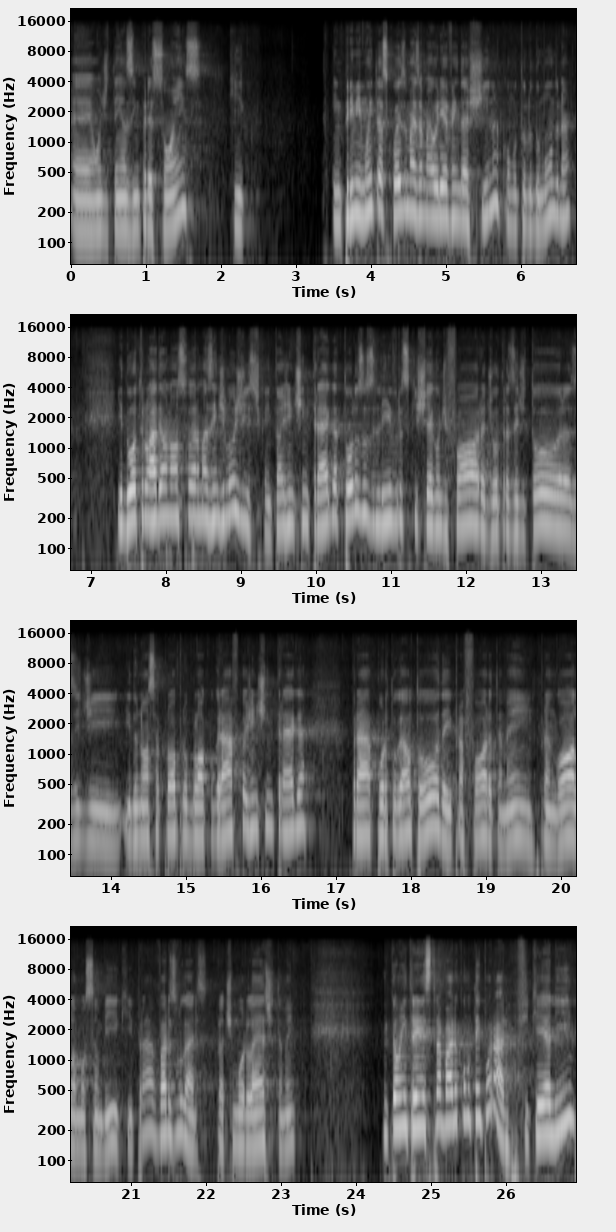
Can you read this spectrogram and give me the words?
é onde tem as impressões, que imprime muitas coisas, mas a maioria vem da China, como tudo do mundo, né? E do outro lado é o nosso armazém de logística. Então a gente entrega todos os livros que chegam de fora, de outras editoras e, de, e do nosso próprio bloco gráfico, a gente entrega para Portugal toda e para fora também, para Angola, Moçambique, para vários lugares, para Timor-Leste também. Então entrei nesse trabalho como temporário. Fiquei ali,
